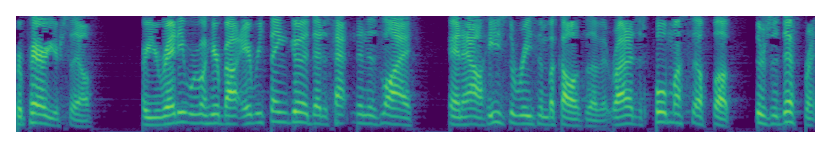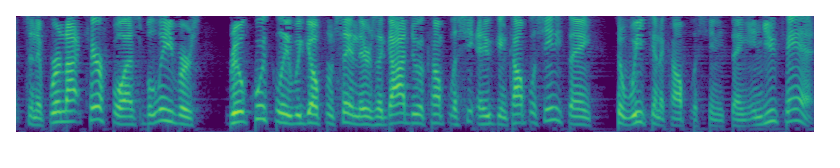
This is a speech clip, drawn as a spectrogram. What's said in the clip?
Prepare yourself. Are you ready? We're going to hear about everything good that has happened in his life and how he's the reason because of it, right? I just pulled myself up. There's a difference. And if we're not careful as believers, real quickly we go from saying there's a God accomplish who can accomplish anything to we can accomplish anything, and you can't.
